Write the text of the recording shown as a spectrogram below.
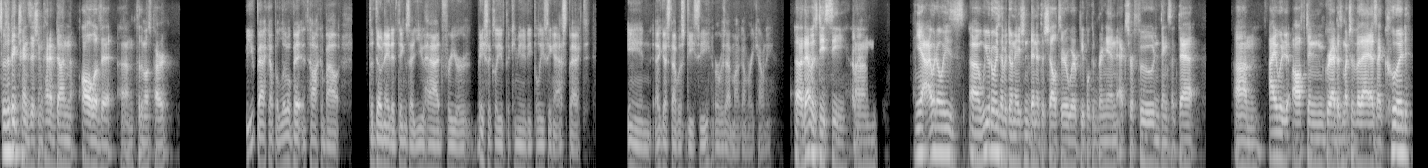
So it was a big transition, kind of done all of it um, for the most part. You back up a little bit and talk about the donated things that you had for your basically the community policing aspect in I guess that was DC or was that Montgomery County? Uh, that was DC. Okay. Um, yeah, I would always, uh, we would always have a donation bin at the shelter where people could bring in extra food and things like that. Um, I would often grab as much of that as I could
